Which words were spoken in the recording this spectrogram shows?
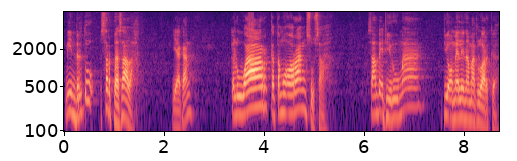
Minder itu serba salah ya kan? Keluar ketemu orang susah. Sampai di rumah diomelin nama keluarga.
